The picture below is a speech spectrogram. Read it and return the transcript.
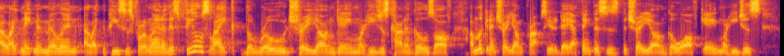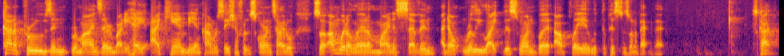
I like Nate McMillan. I like the pieces for Atlanta. This feels like the road Trae Young game where he just kind of goes off. I'm looking at Trae Young props here today. I think this is the Trae Young go off game where he just kind of proves and reminds everybody, hey, I can be in conversation for the scoring title. So I'm with Atlanta minus seven. I don't really like this one, but I'll play it with the Pistons on a back to back. Scott?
